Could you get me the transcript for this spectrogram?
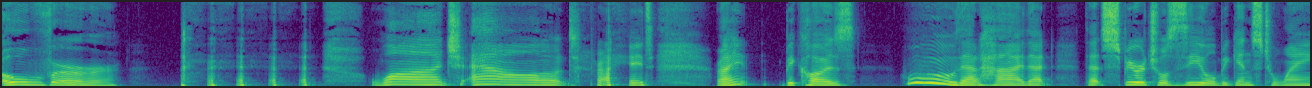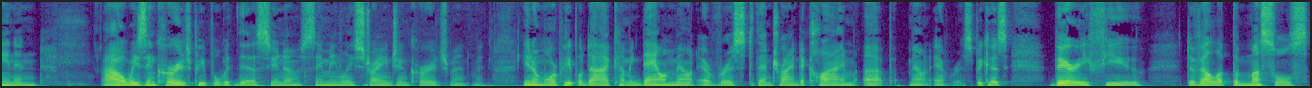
over. Watch out, right? Right? Because, whoo, that high, that, that spiritual zeal begins to wane. And I always encourage people with this, you know, seemingly strange encouragement. But, you know, more people die coming down Mount Everest than trying to climb up Mount Everest because very few develop the muscles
